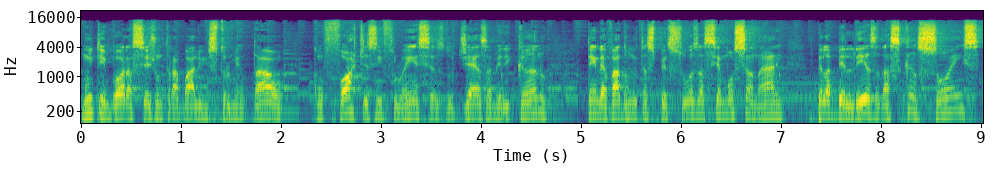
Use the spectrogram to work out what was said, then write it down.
Muito embora seja um trabalho instrumental, com fortes influências do jazz americano, tem levado muitas pessoas a se emocionarem pela beleza das canções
